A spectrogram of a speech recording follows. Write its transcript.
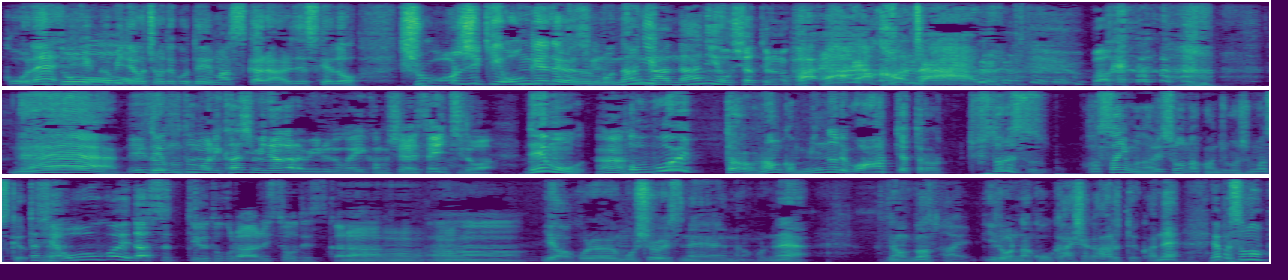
こうね、リリックビデオ調でこう出ますから、あれですけど、正直音源だけど、もう何、な何をおっしゃってるのか。あやかんじゃわかねえ。映像とともに歌詞見ながら見るのがいいかもしれないですね、一度は。でも、うん覚えたらなんかみんなでわーってやったら、ストレス発散にもなりそうな感じもしますけどね。確かに大声出すっていうところありそうですから。うんうんうんうんいや、これ面白いですね。これね。まあ、はいい、ろんなこう会社があるというかね。やっぱその、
